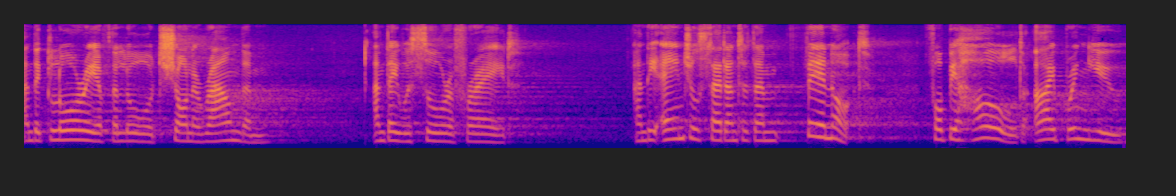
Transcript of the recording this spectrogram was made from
and the glory of the Lord shone around them, and they were sore afraid. And the angel said unto them, Fear not, for behold, I bring you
